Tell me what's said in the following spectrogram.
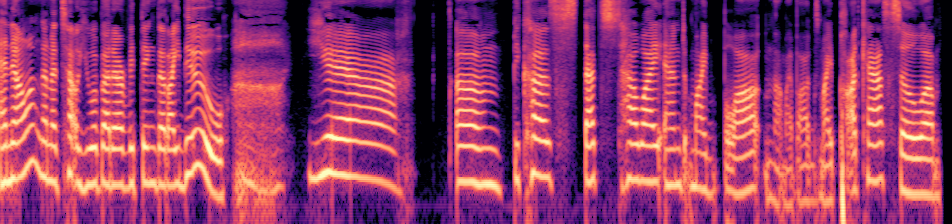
And now I'm going to tell you about everything that I do. yeah. Um, because that's how I end my blog, not my blogs, my podcast. So, um,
